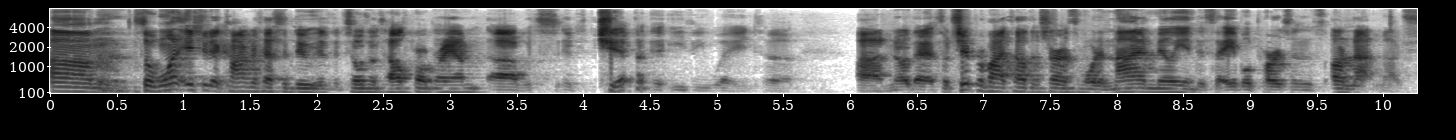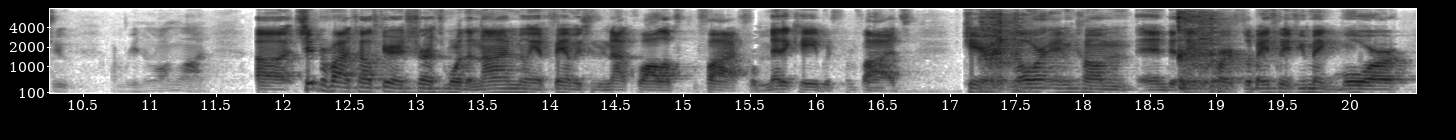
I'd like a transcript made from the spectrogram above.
Um, so one issue that Congress has to do is the Children's Health Program, uh, which is CHIP, an easy way to uh, know that. So CHIP provides health insurance to more than nine million disabled persons. Oh, not not shoot, I'm reading the wrong line. Uh, CHIP provides health care insurance to more than nine million families who do not qualify for Medicaid, which provides care for lower income and disabled persons. So basically, if you make more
